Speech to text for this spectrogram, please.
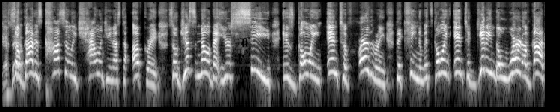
That's So it. God is constantly challenging us to upgrade. So just know that your seed is going into furthering the kingdom. It's going into getting the word of God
